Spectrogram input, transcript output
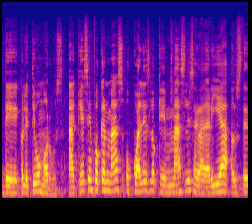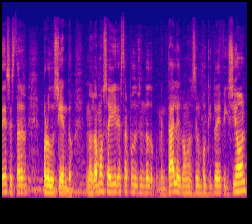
de Colectivo Morbus? ¿A qué se enfocan más o cuál es lo que más les agradaría a ustedes estar produciendo? Nos vamos a ir a estar produciendo documentales, vamos a hacer un poquito de ficción,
